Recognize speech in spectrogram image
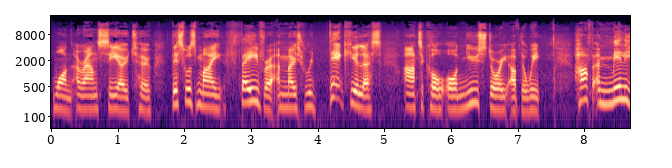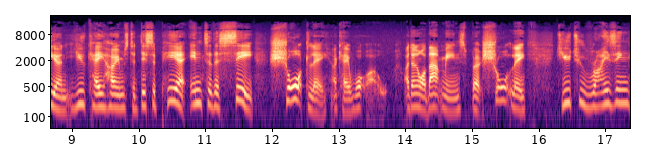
one around CO2. This was my favorite and most ridiculous article or news story of the week. Half a million UK homes to disappear into the sea shortly. Okay, what I don't know what that means, but shortly due to rising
